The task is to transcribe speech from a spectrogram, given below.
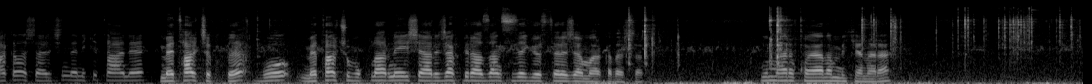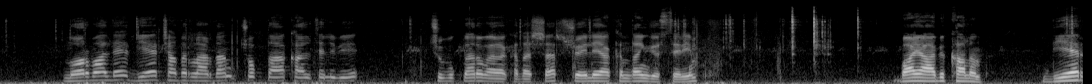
Arkadaşlar içinden iki tane metal çıktı. Bu metal çubuklar ne işe yarayacak birazdan size göstereceğim arkadaşlar. Bunları koyalım bir kenara. Normalde diğer çadırlardan çok daha kaliteli bir çubukları var arkadaşlar. Şöyle yakından göstereyim. Bayağı bir kalın. Diğer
